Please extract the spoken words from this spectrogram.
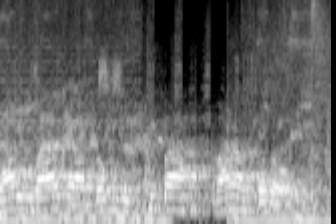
David Varga, Dominik Chyba, 12 bodov.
